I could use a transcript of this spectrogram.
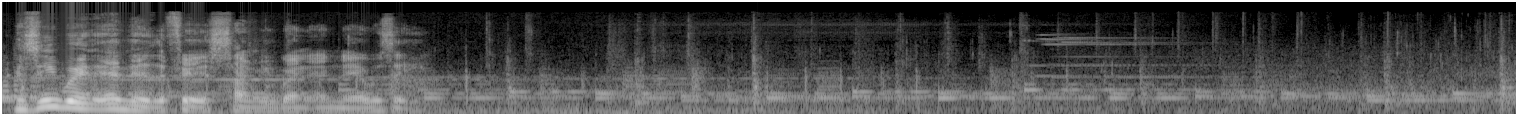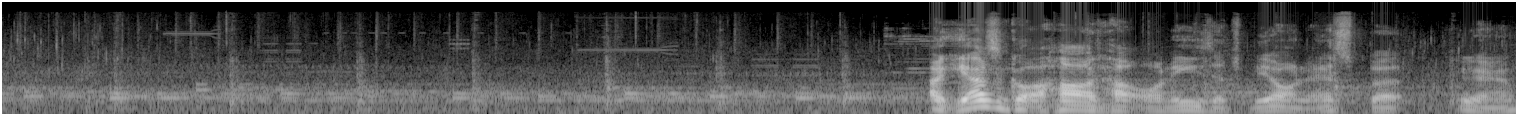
Because he went in there the first time he went in there, was he? Oh, he hasn't got a hard hat on either, to be honest, but, you know.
